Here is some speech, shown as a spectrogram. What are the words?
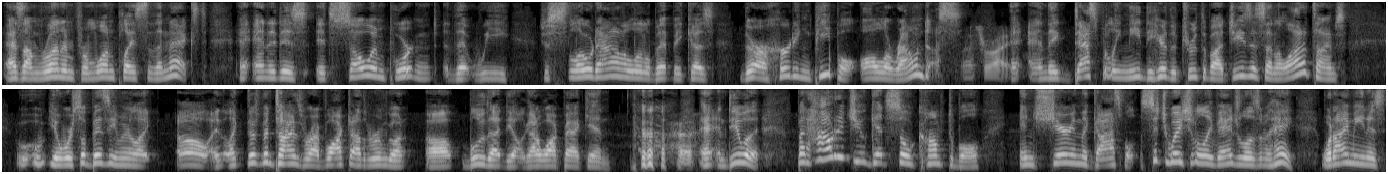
As I'm running from one place to the next. And, and it is it's so important that we just slow down a little bit because there are hurting people all around us. That's right. And they desperately need to hear the truth about Jesus. And a lot of times, you know, we're so busy and we're like, oh, and like there's been times where I've walked out of the room going, oh, blew that deal. Got to walk back in and, and deal with it. But how did you get so comfortable in sharing the gospel? Situational evangelism. Hey, what I mean is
